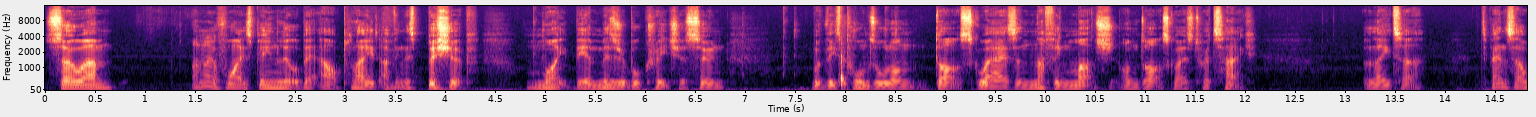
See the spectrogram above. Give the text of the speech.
So, um, I don't know if White's been a little bit outplayed. I think this bishop might be a miserable creature soon with these pawns all on dark squares and nothing much on dark squares to attack later. Depends how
